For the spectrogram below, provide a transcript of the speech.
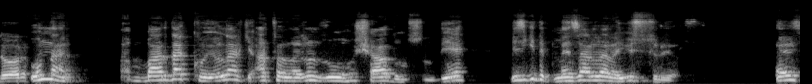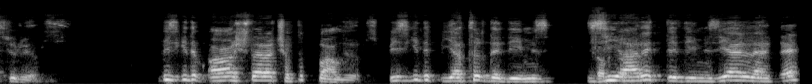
Doğru. Onlar bardak koyuyorlar ki ataların ruhu şad olsun diye. Biz gidip mezarlara yüz sürüyoruz. El sürüyoruz. Biz gidip ağaçlara çaput bağlıyoruz. Biz gidip yatır dediğimiz, Çok ziyaret doğru. dediğimiz yerlerde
